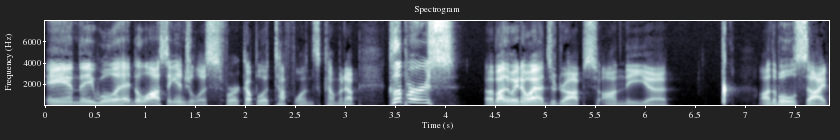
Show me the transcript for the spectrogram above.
and they will head to Los Angeles for a couple of tough ones coming up. Clippers. Uh, by the way, no ads or drops on the uh, on the Bulls side.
